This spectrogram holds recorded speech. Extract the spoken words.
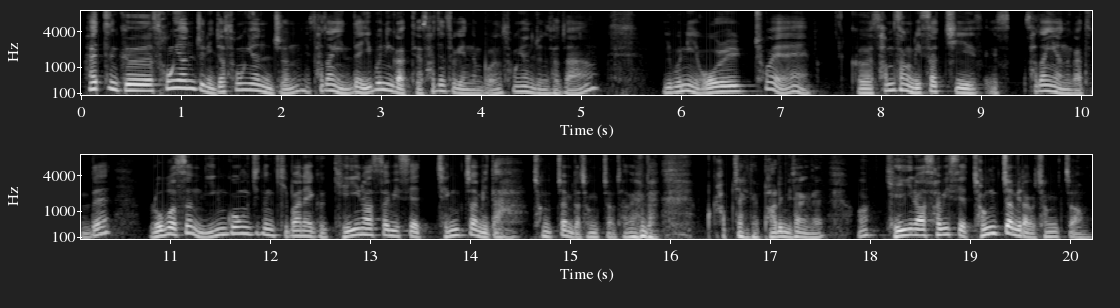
하여튼 그 송현준이죠. 송현준 사장인데 이분인 것 같아요. 사진 속에 있는 분 송현준 사장. 이분이 올 초에 그 삼성 리서치 사장이었는 것 같은데 로봇은 인공지능 기반의 그 개인화 서비스의 쟁점이다. 정점이다. 정점. 죄송합니다. 갑자기 발음이 이상네. 어? 개인화 서비스의 정점이라고 정점.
